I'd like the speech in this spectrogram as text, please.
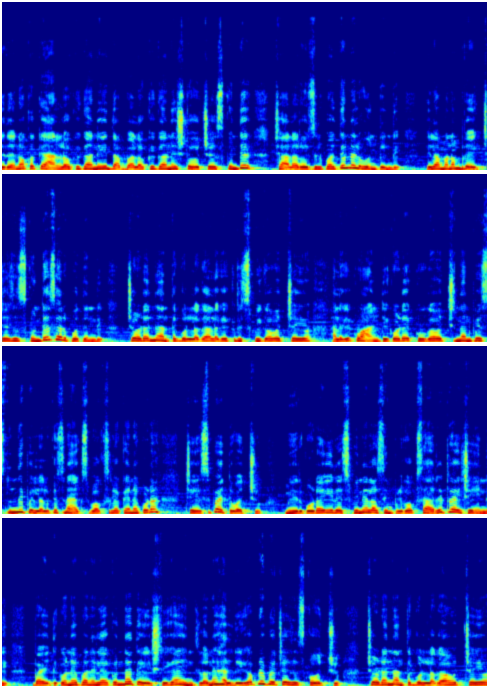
ఏదైనా ఒక క్యాన్లోకి కానీ డబ్బాలోకి కానీ స్టోర్ చేసుకుంటే చాలా రోజుల పాటు నిలువ ఉంటుంది. ఇలా మనం బ్రేక్ చేసేసుకుంటే సరిపోతుంది. చూడండి ఎంత గుల్లగా అలాగే క్రిస్పీగా వచ్చాయో అలాగే క్వాంటిటీ కూడా ఎక్కువగా వచ్చింది అనిపిస్తుంది పిల్లలకు స్నాక్స్ బాక్స్లోకైనా కూడా చేసి పెట్టవచ్చు. మీరు కూడా ఈ రెసిపీని ఇలా సింపుల్గా ఒకసారి ట్రై చేయండి. బయట కొనే పని లేకుండా టేస్టీగా ఇంట్లోనే హెల్తీగా ప్రిపేర్ చేసేసుకోవచ్చు. చూడండి ఎంత గుల్లగా వచ్చాయో.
